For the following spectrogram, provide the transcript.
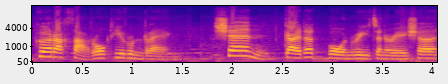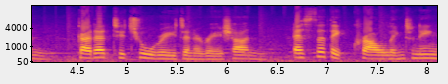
เพื่อรักษาโรคที่รุนแรง เช่น guided bone regeneration guided tissue regeneration aesthetic crown lengthening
